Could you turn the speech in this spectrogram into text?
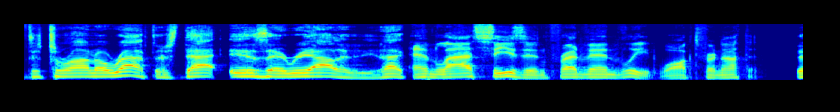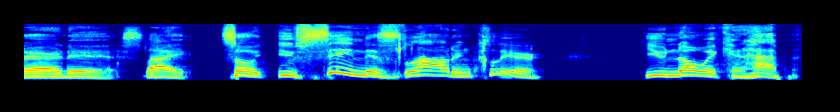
the Toronto Raptors. That is a reality. That, and last season, Fred Van VanVleet walked for nothing. There it is. Like, so you've seen this loud and clear. You know it can happen.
